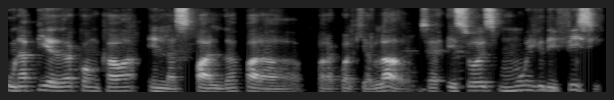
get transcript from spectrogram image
una piedra cóncava en la espalda para, para cualquier lado. O sea, eso es muy difícil.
